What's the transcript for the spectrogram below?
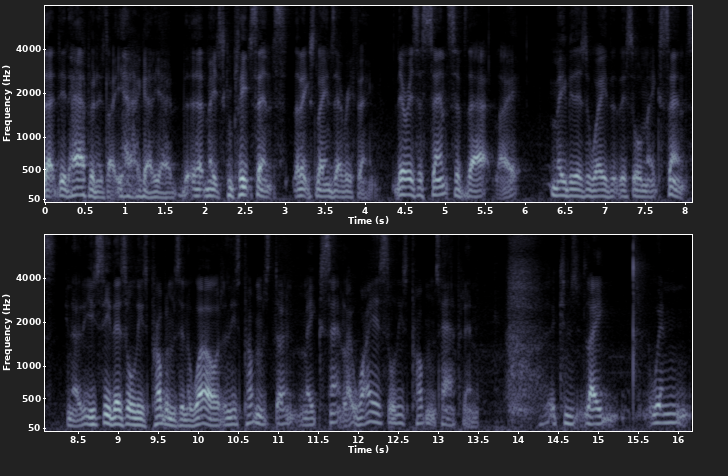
that did happen? It's like, yeah, okay, yeah, that makes complete sense. That explains everything. There is a sense of that, like maybe there's a way that this all makes sense. You know, you see, there's all these problems in the world, and these problems don't make sense. Like, why is all these problems happening? Can, like when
